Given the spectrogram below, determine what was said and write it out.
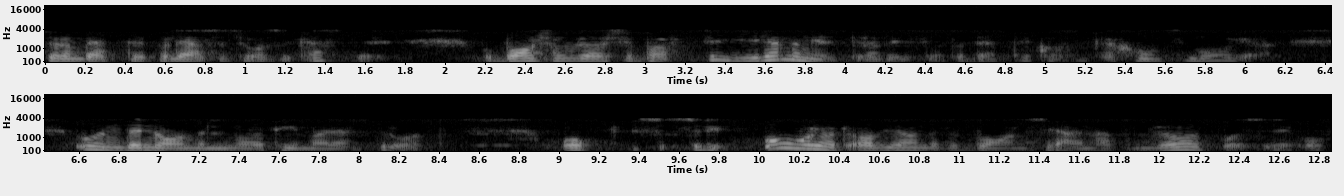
så är de bättre på läsförståelsetester. Och barn som rör sig bara 4 minuter har visat bättre koncentrationsförmåga under någon eller några timmar efteråt. Och så, så det är oerhört avgörande för barns hjärna att de rör på sig. Och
